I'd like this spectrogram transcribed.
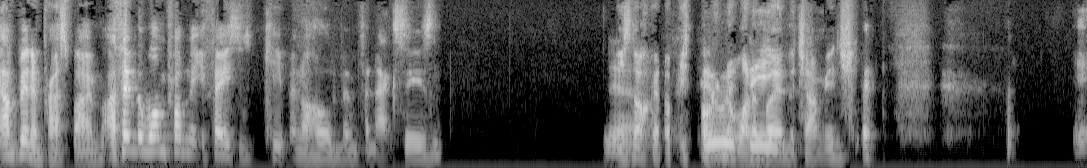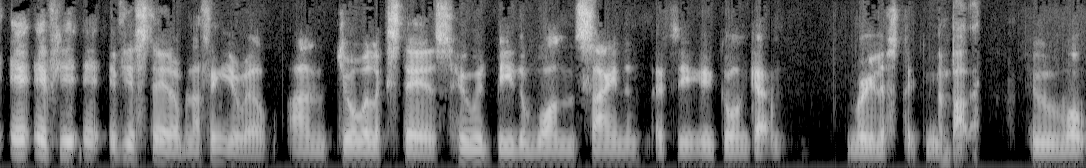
I've been impressed by him. I think the one problem that you face is keeping a hold of him for next season. Yeah. He's not going to. He's not going to want to play in the championship. If you if you stayed up, and I think you will, and Joe Willock stays, who would be the one signing if you could go and get him? Realistically, And back who? What?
